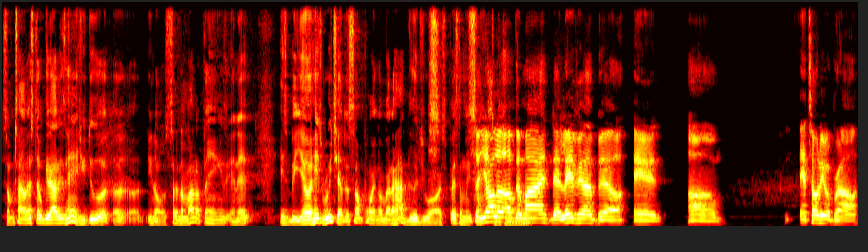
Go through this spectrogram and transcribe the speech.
sometimes that stuff get out of his hands. You do a, a, a you know a certain amount of things, and it it's beyond his reach at some point, no matter how good you are, especially when. So y'all are of the mind that Le'Veon Bell and um, Antonio Brown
